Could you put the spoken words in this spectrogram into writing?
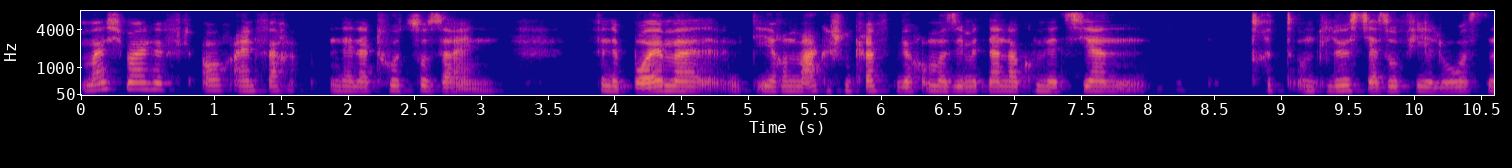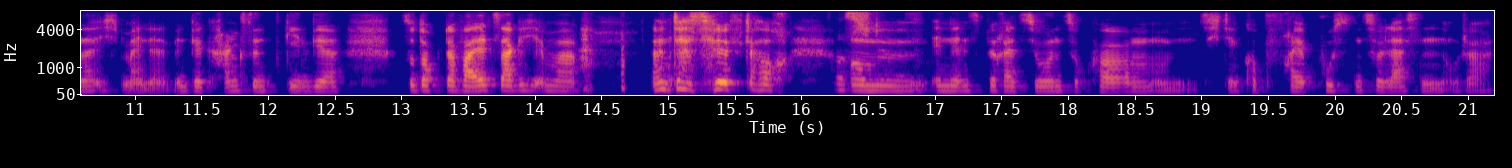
manchmal hilft auch einfach in der Natur zu sein. Ich finde, Bäume mit ihren magischen Kräften, wie auch immer sie miteinander kommunizieren, tritt und löst ja so viel los. Ne? Ich meine, wenn wir krank sind, gehen wir zu Dr. Wald, sage ich immer. Und das hilft auch, das um stimmt. in 'ne Inspiration zu kommen, um sich den Kopf frei pusten zu lassen. Oder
